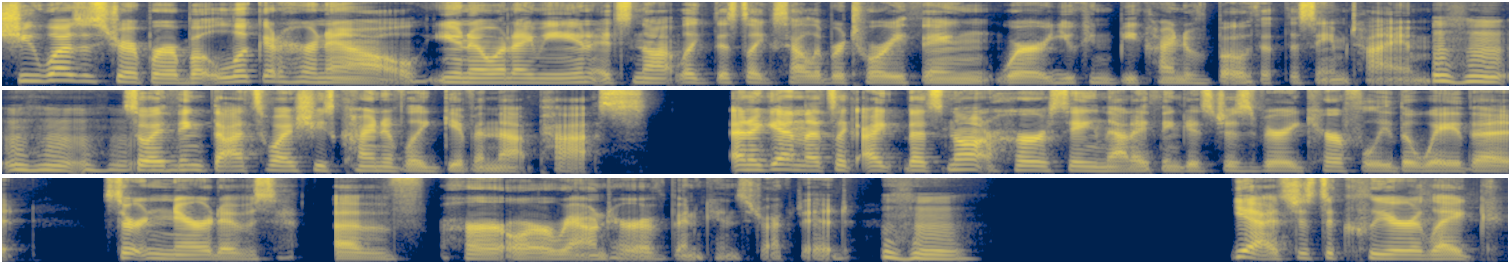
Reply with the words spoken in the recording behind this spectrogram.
she was a stripper, but look at her now. You know what I mean? It's not like this like celebratory thing where you can be kind of both at the same time. Mm-hmm, mm-hmm, mm-hmm, so I mm-hmm. think that's why she's kind of like given that pass. And again, that's like I that's not her saying that. I think it's just very carefully the way that certain narratives of her or around her have been constructed. Mm-hmm. Yeah, it's just a clear like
